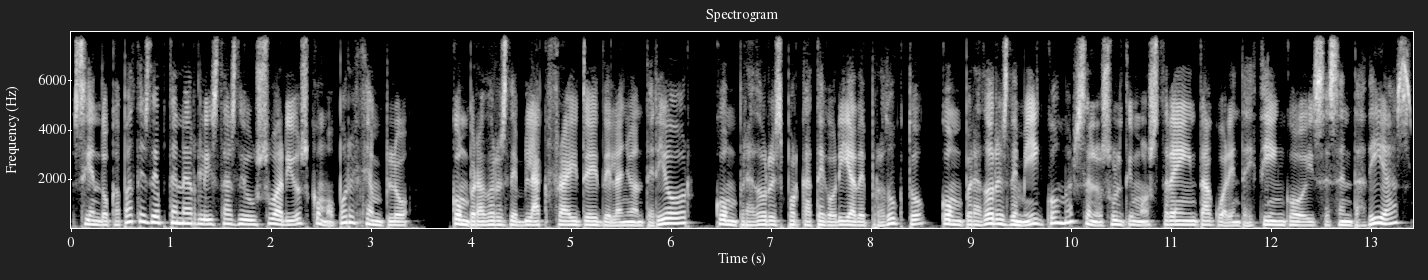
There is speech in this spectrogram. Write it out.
siendo capaces de obtener listas de usuarios como, por ejemplo, compradores de Black Friday del año anterior, compradores por categoría de producto, compradores de mi e-commerce en los últimos 30, 45 y 60 días,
